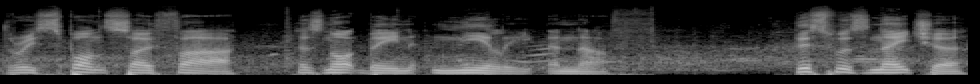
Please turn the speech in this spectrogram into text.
the response so far has not been nearly enough. This was nature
